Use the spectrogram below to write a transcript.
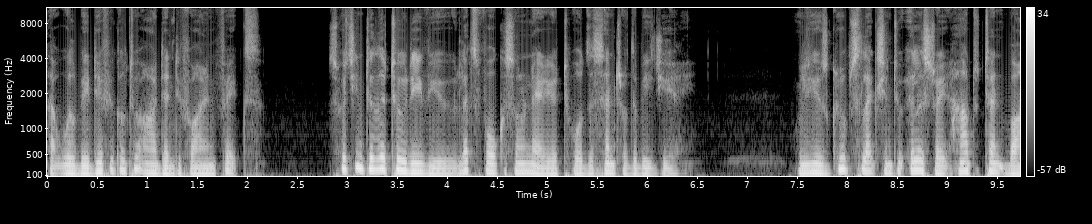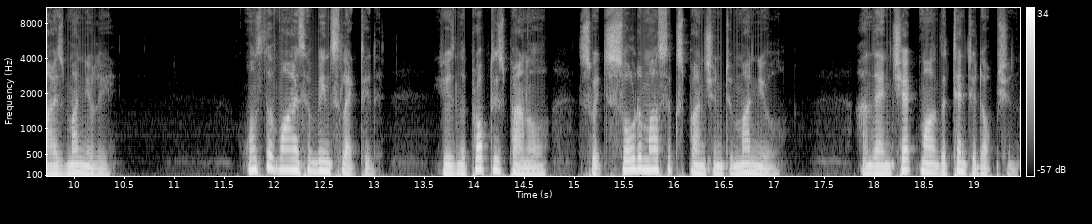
that will be difficult to identify and fix. Switching to the 2D view, let's focus on an area towards the center of the BGA. We'll use group selection to illustrate how to tent vias manually. Once the vias have been selected, using the Properties panel, switch Solder Mask Expansion to Manual, and then check mark the Tented option.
